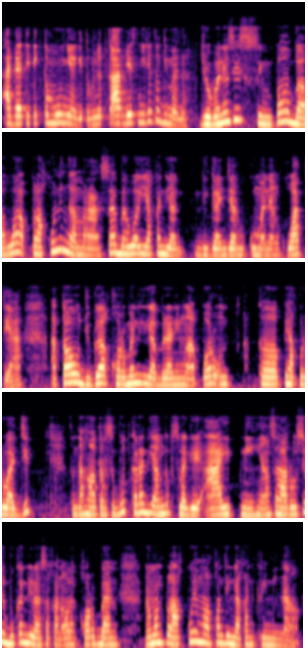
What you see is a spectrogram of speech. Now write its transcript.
ada titik temunya gitu. Menurut Kak Ardia sendiri tuh gimana? Jawabannya sih simple bahwa pelaku ini nggak merasa bahwa ia akan diganjar hukuman yang kuat ya, atau juga korban tidak berani melapor ke pihak berwajib tentang hal tersebut karena dianggap sebagai aib nih yang seharusnya bukan dirasakan oleh korban, namun pelaku yang melakukan tindakan kriminal.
